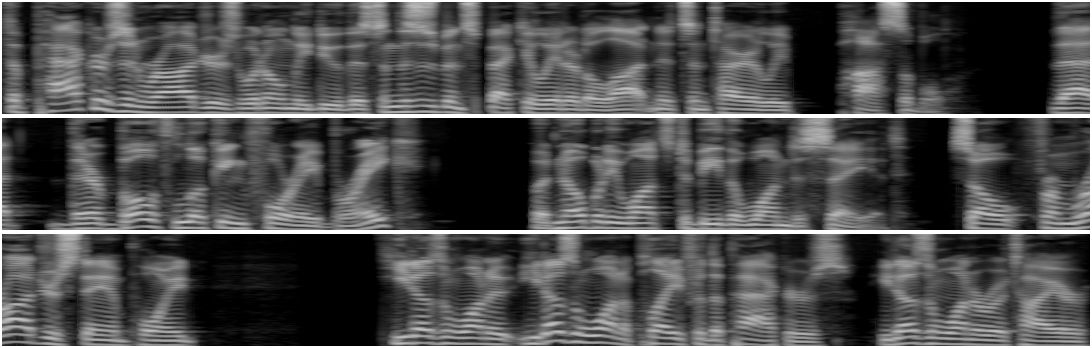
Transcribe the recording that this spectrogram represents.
the Packers and Rodgers would only do this, and this has been speculated a lot, and it's entirely possible that they're both looking for a break, but nobody wants to be the one to say it. So, from Rodgers' standpoint, he doesn't want to he doesn't want to play for the Packers. He doesn't want to retire.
